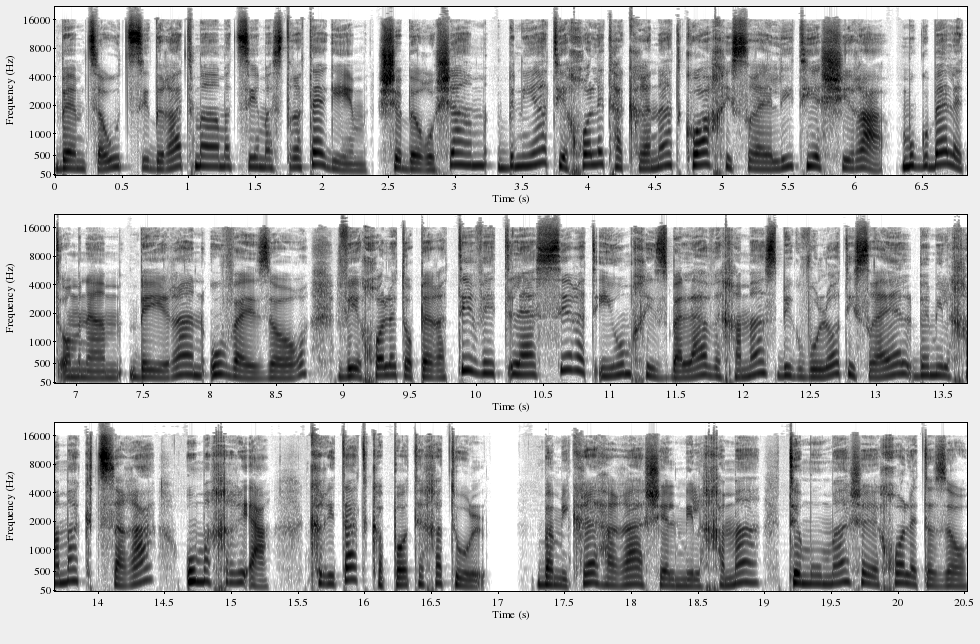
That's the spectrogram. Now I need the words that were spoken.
באמצעות סדרת מאמצים אסטרטגיים, שבראשם בניית יכולת הקרנת כוח ישראלית ישירה, מוגבלת אמנם, באיראן ובאזור, ויכולת אופרטיבית להסיר את איום חיזבאללה וחמאס בגבולות ישראל במלחמה קצרה ומכריעה, כריתת כפות החתול. במקרה הרע של מלחמה, תמומש היכולת הזו,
